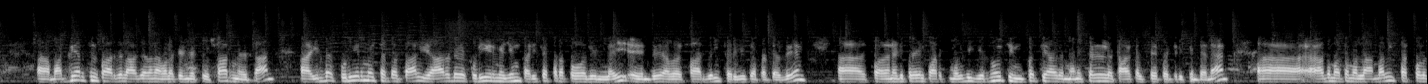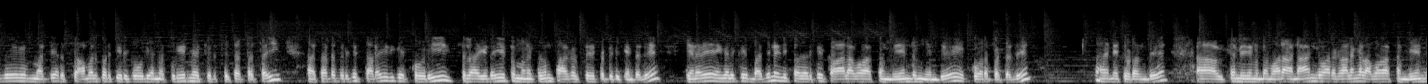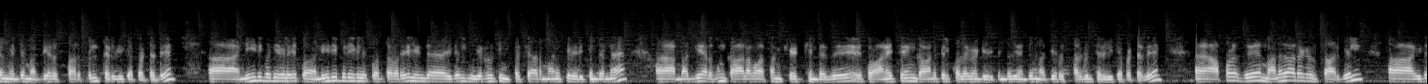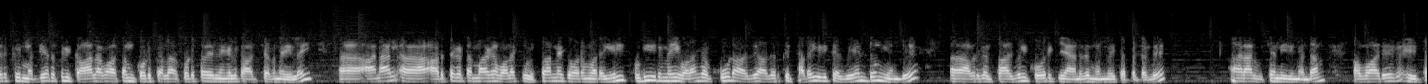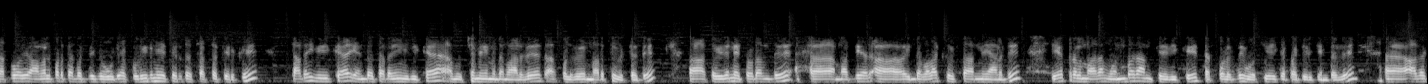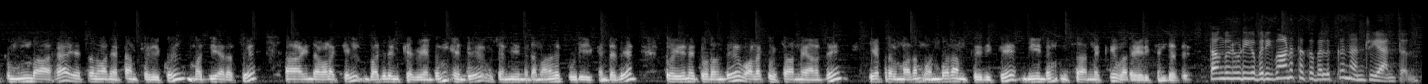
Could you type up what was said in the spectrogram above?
மத்திய அரசின் சார்பில் ஆஜரான வழக்கறிஞர் துஷார் மேத்தான். இந்த குடியுரிமை சட்டத்தால் யாருடைய குடியுரிமையும் பறிக்கப்பட போவதில்லை என்று அவர் சார்பில் தெரிவிக்கப்பட்டது. ஆஹ், அதன் அடிப்படையில் பார்க்கும்போது இருநூத்தி முப்பத்தி ஆறு மனுக்கள் தாக்கல் செய்யப்பட்டிருக்கின்றன. அது மட்டுமல்லாமல் தற்பொழுது மத்திய அரசு அமல்படுத்தி இருக்கக்கூடிய அந்த குடியுரிமை திருத்த சட்டத்தை சட்டத்திற்கு தடை விதிக்க கோரி சில இடையீட்டு மனுக்களும் தாக்கல் செய்யப்பட்டிருக்கின்றது. எனவே எங்களுக்கு பதிலளிப்பதற்கு கால அவகாசம் வேண்டும் என்று கோரப்பட்டது. அதனைத் தொடர்ந்து ஆஹ், உச்சநீதிமன்றம் நான்கு வார காலங்கள் அவகாசம் வேண்டும் என்று மத்திய அரசு தரப்பில் தெரிவிக்கப்பட்டது. ஆஹ், நீதிபதிகளை நீதிபதிகளை பொறுத்தவரையில் இந்த இதில் இருநூத்தி முப்பத்தி ஆறு மனுக்கள் இருக்கின்றன. மத்திய அரசும் காலவாசம் கேட்கின்றது. அனைத்தையும் கவனத்தில் கொள்ள வேண்டியிருக்கின்றது என்று மத்திய அரசு சார்பில் தெரிவிக்கப்பட்டது. அப்பொழுது மனுதாரர்கள் சார்பில் இதற்கு மத்திய அரசுக்கு காலவாசம் கொடுத்தல கொடுத்ததில் எங்களுக்கு ஆட்சேபனை இல்லை. ஆஹ், ஆனால் அடுத்த கட்டமாக வழக்கு விசாரணைக்கு வரும் வரையில் குடியுரிமை வழங்கக்கூடாது அதற்கு தடை விதிக்க வேண்டும் என்று அவர்கள் சார்பில் கோரிக்கையானது முன்வைக்கப்பட்டது. ஆனால் உச்சநீதிமன்றம் அவ்வாறு தற்போது அமல்படுத்தப்பட்டிருக்கக்கூடிய குடியுரிமை திருத்த சட்டத்திற்கு தடை விதிக்க எந்த தடையும் விதிக்க உச்சநீதிமன்றமானது தற்பொழுது மறுத்துவிட்டது. ஆஹ் இதனைத் தொடர்ந்து ஆஹ் மத்திய இந்த வழக்கு விசாரணையானது ஏப்ரல் மாதம் ஒன்பதாம் தேதிக்கு தற்பொழுது ஒத்திவைக்கப்பட்டிருக்கின்றது. அதற்கு முன்பாக ஏப்ரல் மாதம் எட்டாம் தேதிக்குள் மத்திய அரசு ஆஹ் இந்த வழக்கில் பதிலளிக்க வேண்டும் என்று உச்சநீதிமன்றமானது கூறியிருக்கின்றது. இதனைத் தொடர்ந்து வழக்கு விசாரணையானது ஏப்ரல் மாதம் ஒன்பதாம் தேதிக்கு மீண்டும் விசாரணைக்கு வர இருக்கின்றது. தங்களுடைய விரிவான தகவலுக்கு நன்றி ஆண்டன்.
